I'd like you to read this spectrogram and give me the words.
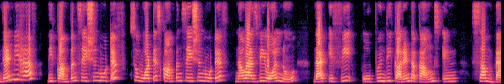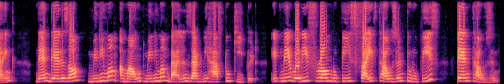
Then we have the compensation motive. So what is compensation motive? Now as we all know that if we open the current accounts in some bank, then there is a minimum amount, minimum balance that we have to keep it. It may vary from rupees 5000 to rupees 10,000.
